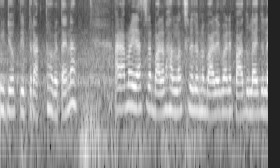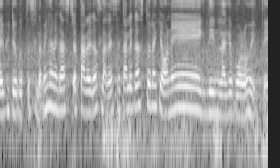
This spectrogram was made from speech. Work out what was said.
ভিডিও ক্লিপ তো রাখতে হবে, তাই না? আর আমার এই রাস্তাটা বারে ভালো লাগছিল জন্য বারে বারে পা দুলাই দুলাই ভিডিও করতেছিলাম। এখানে গাছ, তালের গাছ লাগাইছে। তালের গাছ তো নাকি অনেক দিন লাগে বড় হইতে।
